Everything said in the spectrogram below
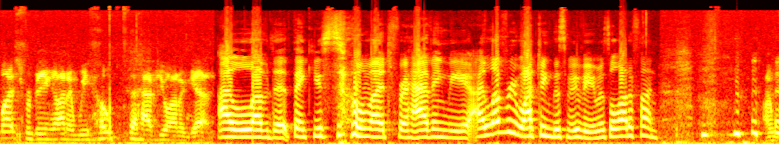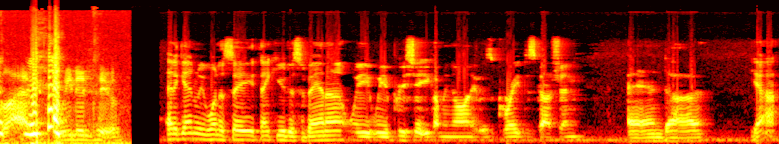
much for being on, and we hope to have you on again. I loved it. Thank you so much for having me. I love rewatching this movie. It was a lot of fun. I'm glad we did too. And again, we want to say thank you to Savannah. We, we appreciate you coming on. It was a great discussion. And uh, yeah,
